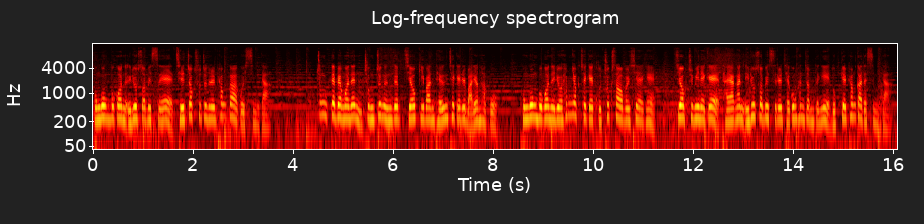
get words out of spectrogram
공공보건 의료 서비스의 질적 수준을 평가하고 있습니다. 충북대병원은 중증응급 지역 기반 대응 체계를 마련하고 공공보건의료 협력체계 구축 사업을 시행해 지역 주민에게 다양한 의료 서비스를 제공한 점 등이 높게 평가됐습니다.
